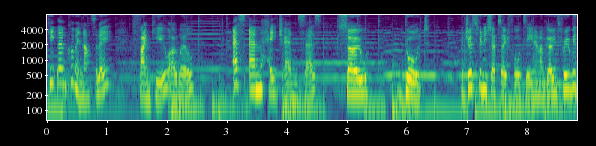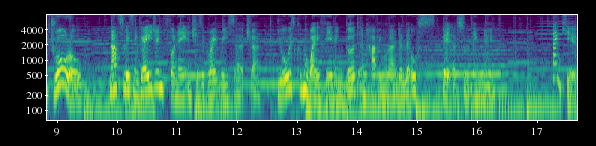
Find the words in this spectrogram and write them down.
Keep them coming, Natalie. Thank you, I will. SMHN says, so good. I just finished episode 14 and I'm going through withdrawal. Natalie's engaging, funny, and she's a great researcher. You always come away feeling good and having learned a little bit of something new. Thank you.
